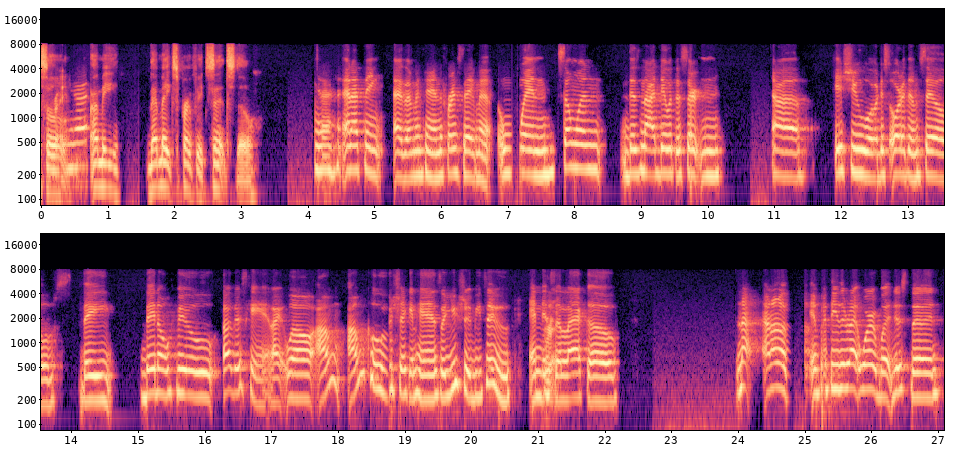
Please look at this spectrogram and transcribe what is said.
so right. i mean that makes perfect sense though yeah and i think as i mentioned in the first statement when someone does not deal with a certain uh, issue or disorder themselves they they don't feel others can like well i'm i'm cool with shaking hands so you should be too and it's right. a lack of not I don't know if empathy is the right word, but just the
